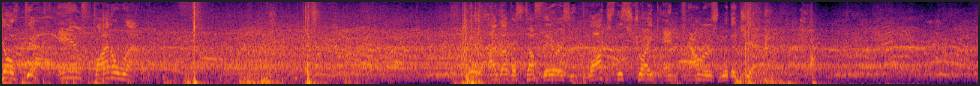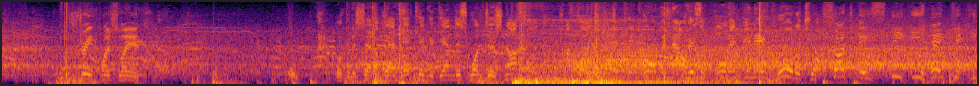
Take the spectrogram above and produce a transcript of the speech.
go, fifth and final round. High-level stuff there as he blocks the strike and counters with a jab. Straight punch lands. Looking to set up that head kick again. This one does not find the head kick home, and now his opponent in a world of trouble. Such a sneaky head kick. He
